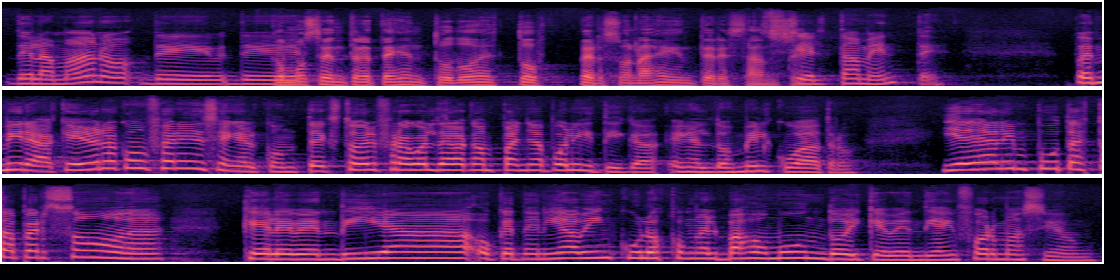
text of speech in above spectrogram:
de la mano de... ¿Cómo se entretejen todos estos personajes interesantes? Ciertamente. Pues mira, aquí hay una conferencia en el contexto del fraude de la campaña política en el 2004. Y ella le imputa a esta persona que le vendía o que tenía vínculos con el bajo mundo y que vendía información.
